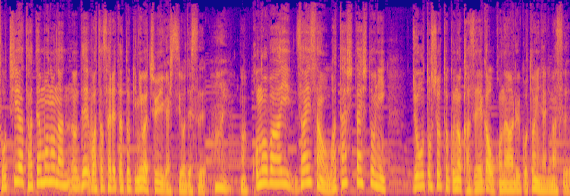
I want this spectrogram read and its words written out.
土地や建物などで渡された時には注意が必要です、はい、まあ、この場合財産を渡した人に譲渡所得の課税が行われることになります。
